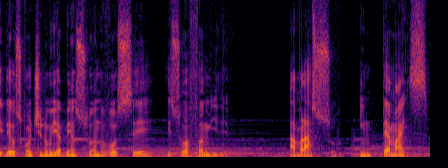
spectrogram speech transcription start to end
Que Deus continue abençoando você e sua família. Abraço e até mais!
